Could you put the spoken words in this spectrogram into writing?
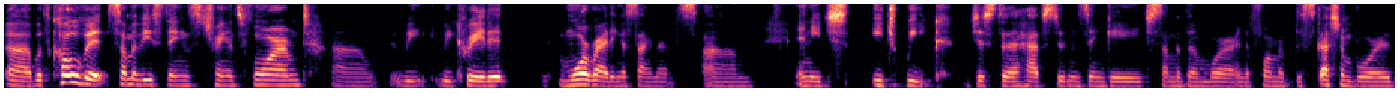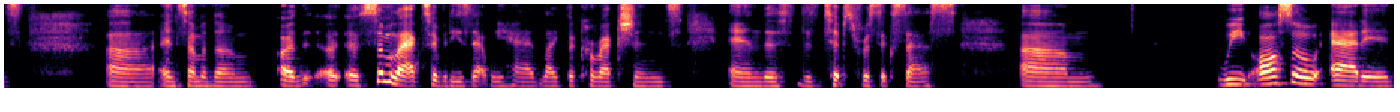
uh, with COVID, some of these things transformed. Uh, we, we created more writing assignments um, in each each week just to have students engage. Some of them were in the form of discussion boards. Uh, and some of them are, are- are similar activities that we had, like the corrections and the, the tips for success. Um, we also added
